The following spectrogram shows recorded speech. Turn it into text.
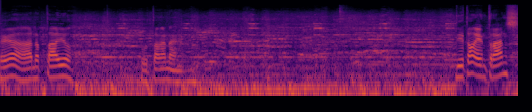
Kaya hanap tayo. Puta na. Dito entrance.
